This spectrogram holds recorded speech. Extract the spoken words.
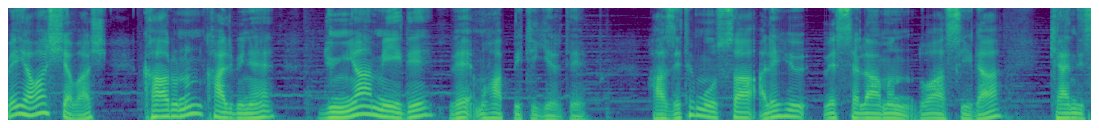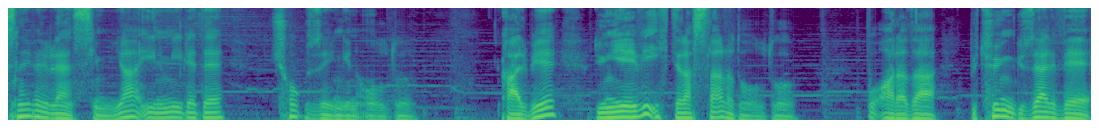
Ve yavaş yavaş Karun'un kalbine dünya meyli ve muhabbeti girdi. Hz. Musa aleyhi ve selamın duasıyla kendisine verilen simya ilmiyle de çok zengin oldu. Kalbi dünyevi ihtiraslarla doldu. Bu arada bütün güzel ve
